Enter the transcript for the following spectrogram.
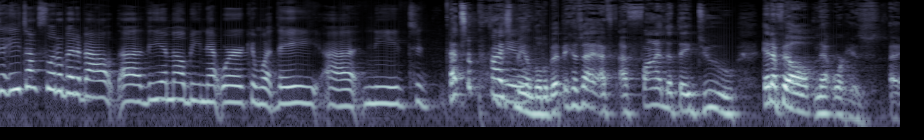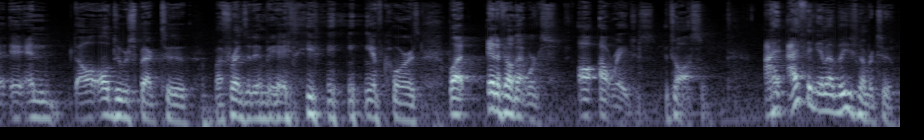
He talks a little bit about uh, the MLB network and what they uh, need to That surprised to me a little bit because I, I, I find that they do. NFL Network is, uh, and all, all due respect to my friends at NBA TV, of course, but NFL Network's out- outrageous. It's awesome. I, I think MLB's number two.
